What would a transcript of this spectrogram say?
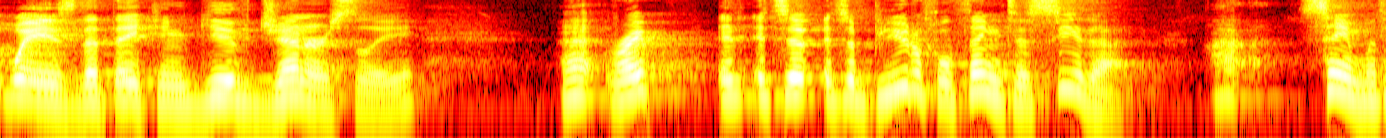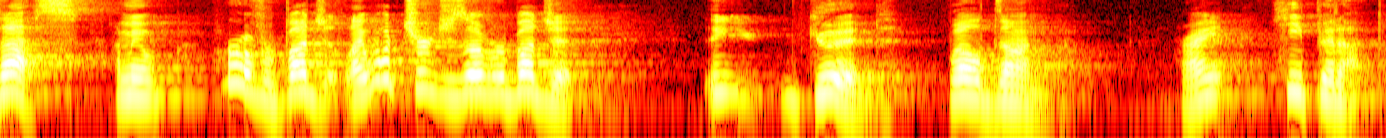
ways that they can give generously, uh, right? It, it's, a, it's a beautiful thing to see that. Uh, same with us. I mean, we're over budget. Like, what church is over budget? Good. Well done, right? Keep it up.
